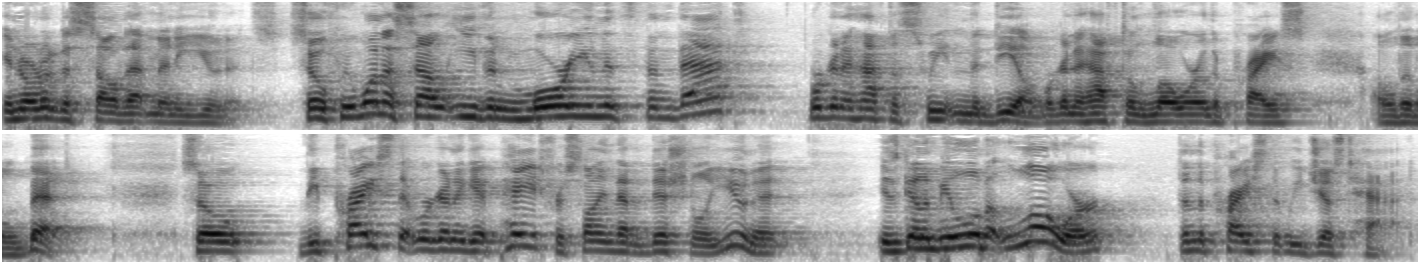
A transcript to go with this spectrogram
in order to sell that many units. So if we want to sell even more units than that, we're going to have to sweeten the deal. We're going to have to lower the price a little bit. So the price that we're going to get paid for selling that additional unit is going to be a little bit lower than the price that we just had.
